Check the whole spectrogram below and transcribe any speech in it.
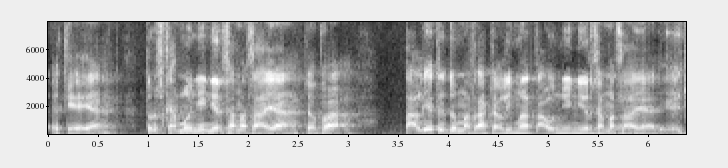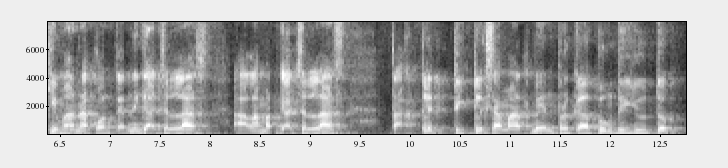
Oke ya. Terus kamu nyinyir sama saya. Coba tak lihat itu mas ada lima tahun nyinyir sama saya. Gimana? Kontennya nggak jelas alamat nggak jelas tak klik diklik sama admin bergabung di YouTube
